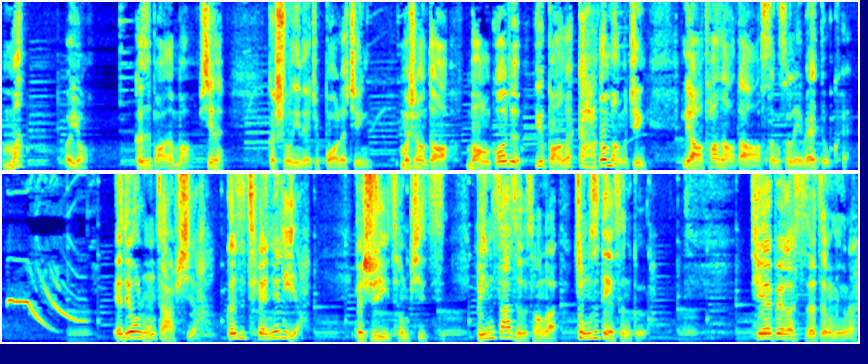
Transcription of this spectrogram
没，哎哟。搿是碰上网骗了，搿兄弟呢就报了警，没想到网高头又碰着假个网警，两趟上当损失了一万多块。一条龙诈骗啊，搿是产业链啊，必须严惩骗子，凭啥受伤的总是单身狗啊？铁板的事实证明了，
